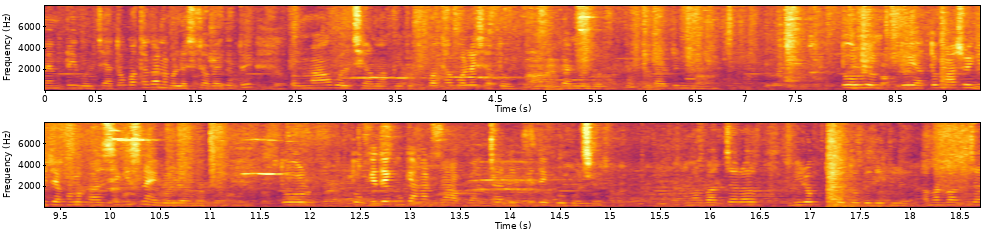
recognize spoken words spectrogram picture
ম্যামটাই বলছে। এত কথা কেন বলিস সবাইকে? তুই ওর মাও বলছে আমাকে যে তুই কথা বলিস এত কেন? তার জন্য। তোর তুই এত মাস হয়ে গেছে এখনও কাজ শিখিস নাই বলে আমাকে। তোর তোকে দেখব কি আমার বাচ্চা দেখতে দেখব বলে? আমার বাচ্চারা বিরক্ত হয় তোকে দেখলে। আমার বাচ্চা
